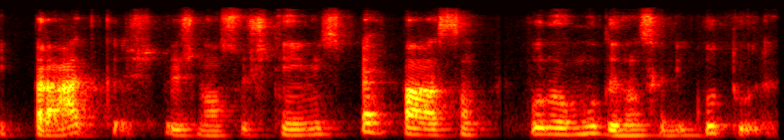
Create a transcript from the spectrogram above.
e práticas dos nossos times perpassam por uma mudança de cultura.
